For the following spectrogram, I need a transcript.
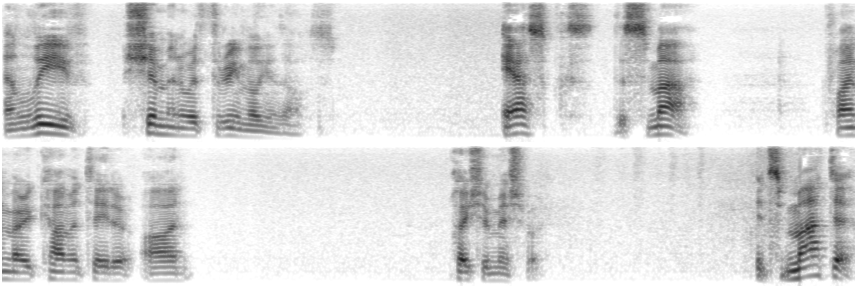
and leave Shimon with $3 million. Asks the Sma, primary commentator on Choshen Mishpat. It's mate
